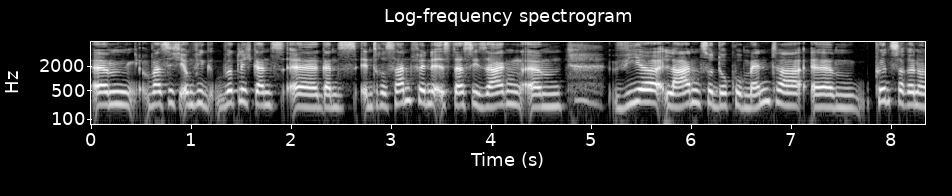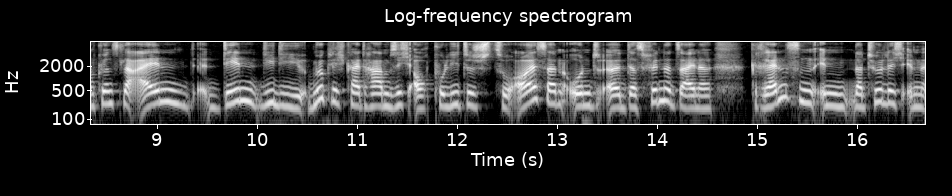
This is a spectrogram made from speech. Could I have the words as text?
ähm, was ich irgendwie wirklich ganz, äh, ganz interessant finde, ist, dass sie sagen, ähm, wir laden zu Documenta ähm, Künstlerinnen und Künstler ein, denen, die die Möglichkeit haben, sich auch politisch zu äußern. Und äh, das findet seine Grenzen in, natürlich im,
